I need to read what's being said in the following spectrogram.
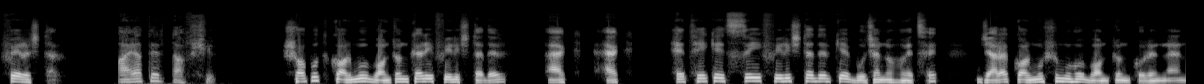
ফেরেস্তার আয়াতের তাফসির। শপথ কর্ম বন্টনকারী ফিরিস্তাদের এক এক, এ থেকে সেই ফিরিস্তাদেরকে বোঝানো হয়েছে, যারা কর্মসমূহ বন্টন করে নেন।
